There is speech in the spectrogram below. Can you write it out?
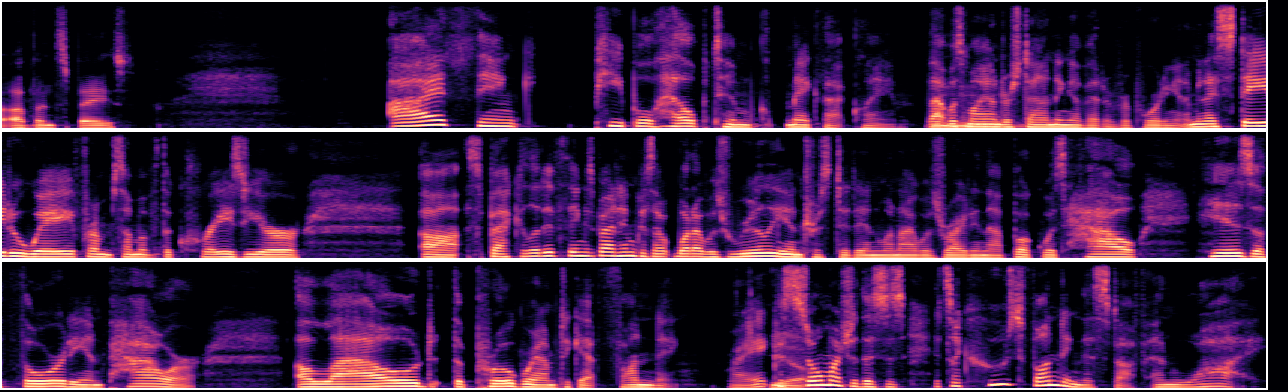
up in space? I think people helped him make that claim. That was my understanding of it, of reporting it. I mean, I stayed away from some of the crazier uh, speculative things about him because what I was really interested in when I was writing that book was how his authority and power allowed the program to get funding, right? Because Yeah. so much of this is, it's like, who's funding this stuff and why?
